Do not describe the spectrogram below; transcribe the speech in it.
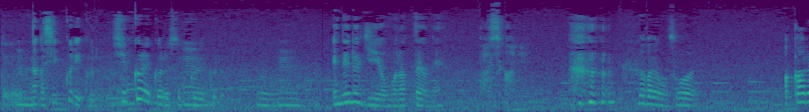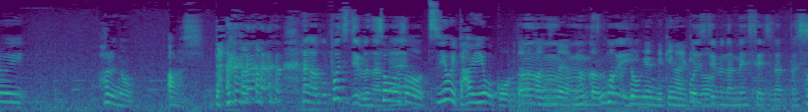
て。いう、うんなんかしっくりくるよね。しっくりくるしっくりくる、うん。うん。エネルギーをもらったよね。確かに。なんかでもすごい。明るい春の嵐。みたいななんかポジティブなね。そうそう強い太陽光みたいな感じだよ、うんうんうん。なんかうまく表現できないけど。ポジティブなメッセージだったし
